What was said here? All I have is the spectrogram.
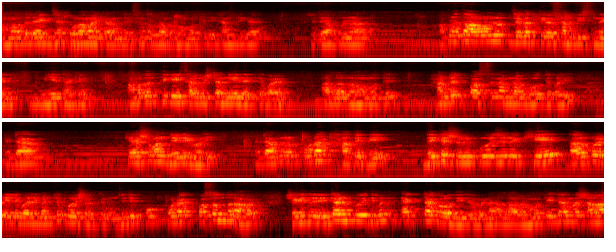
আমাদের এক ঝাঁক ওলামাই কারণ দেখছেন আল্লাহ রহমতে এখান থেকে যদি আপনারা আপনারা তো আরও অনেক জায়গা থেকে সার্ভিস নেন, নিয়ে থাকেন, আমাদের থেকে এই সার্ভিসটা নিয়ে দেখতে পারেন, আল্লাহর রহমতে। হান্ড্রেড পার্সেন্ট আমরা বলতে পারি, এটা ক্যাশ অন ডেলিভারি এটা আপনার প্রোডাক্ট হাতে পেয়ে দেখে শুনে প্রয়োজনে খেয়ে তারপরে ডেলিভারি ম্যানকে পরিশোধ করবেন। যদি প্রোডাক্ট পছন্দ না হয়, সেক্ষেত্রে রিটার্ন করে দিবেন, এক টাকাও দিতে হবে না, আল্লাহর রহমতে। এটা আমরা সারা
